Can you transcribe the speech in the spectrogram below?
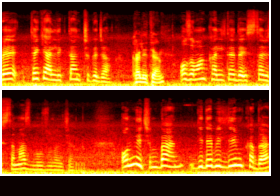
ve tekellikten çıkacak. Kaliten. O zaman kalite de ister istemez bozulacak. Onun için ben gidebildiğim kadar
